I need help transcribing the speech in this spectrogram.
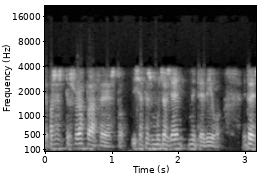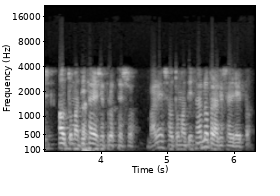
te pasas tres horas para hacer esto. Y si haces muchas ya ni te digo. Entonces, automatizar ese proceso, ¿vale? Es automatizarlo para que sea directo.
